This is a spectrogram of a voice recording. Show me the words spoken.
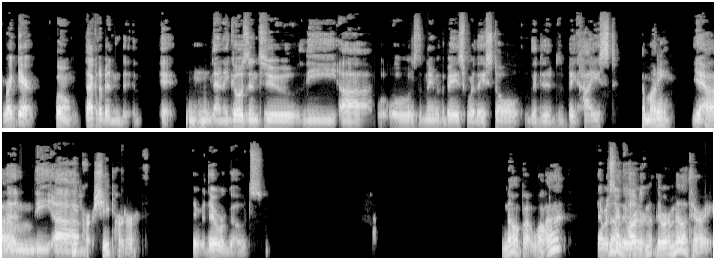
Right there. Boom. That could have been hmm then it goes into the uh what was the name of the base where they stole they did the big heist The money, yeah Um, the, the sheep, um her- sheep herder. there, were- there were goats No, but what? that was No, their they cover were they were military.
